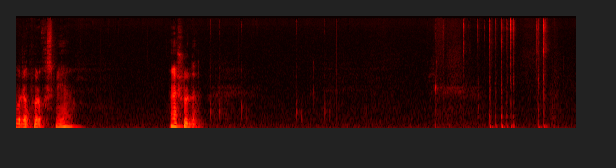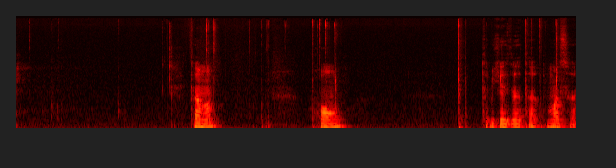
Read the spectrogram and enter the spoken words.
bu rapor kısmı ya? Ha şurada. Tamam. Home. Bir kez daha tap. Masa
